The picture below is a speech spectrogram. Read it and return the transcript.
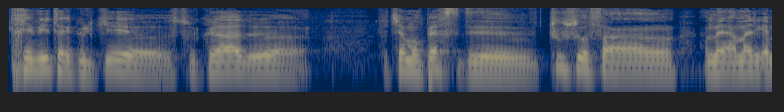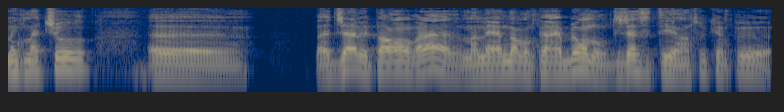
très vite inculqué euh, ce truc là de euh, tiens mon père c'était tout sauf un un, un mec macho. Euh, bah déjà mes parents voilà ma mère noire mon père est blanc donc déjà c'était un truc un peu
